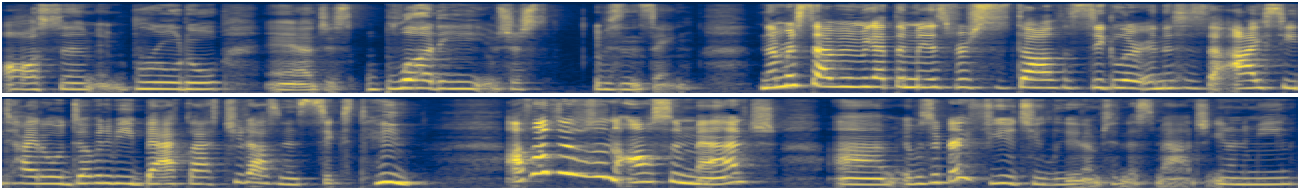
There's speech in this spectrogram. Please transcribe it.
awesome and brutal and just bloody. It was just it was insane. Number seven we got the miz versus dolph ziggler and this is the ic title wwe backlash 2016 i thought this was an awesome match. Um, it was a great feud too leading up to this match you know what i mean?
